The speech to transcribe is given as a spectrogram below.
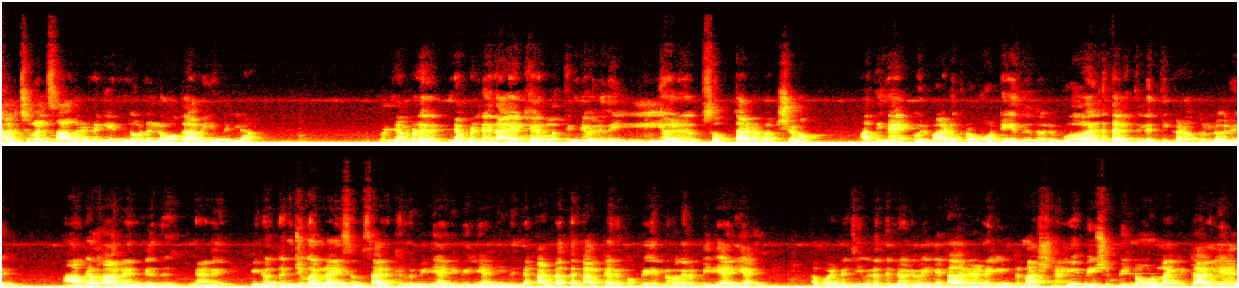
കൾച്ചറൽ സാധനം ഉണ്ടെങ്കിൽ എന്തുകൊണ്ട് ലോകം അറിയുന്നില്ല? അപ്പോൾ നമ്മൾ നമ്മളുടേതായ കേരളത്തിന്റെ ഒരു വലിയൊരു സ്വത്താണ് ഭക്ഷണം. അതിനെ ഒരുപാട് പ്രൊമോട്ട് ചെയ്ത് ഇതൊരു വേൾഡ് തലത്തിൽ എത്തിക്കണം എന്നുള്ള ഒരു ആഗ്രഹമാണ് എന്റേത്. ഞാൻ ഇരുപത്തഞ്ച് കൊല്ലമായി സംസാരിക്കുന്നത് ബിരിയാണി ബിരിയാണി. നിന്നെ കണ്ടെത്തേണ്ട ആൾക്കാർ ഇപ്പോൾ പേരിന് പകരം ബിരിയാണിയായി. അപ്പോൾ എന്റെ ജീവിതത്തിന്റെ ഒരു വലിയ കാര്യമാണ്. Internationally we should be known like Italian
